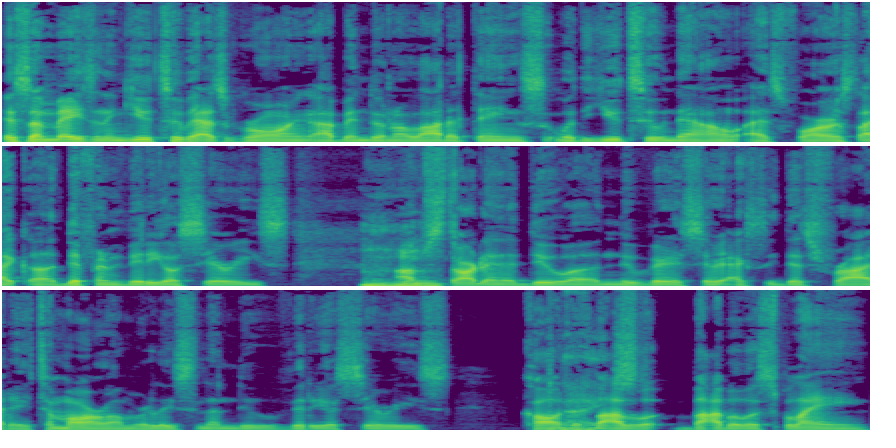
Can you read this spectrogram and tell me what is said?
it's amazing and youtube has growing i've been doing a lot of things with youtube now as far as like a different video series i'm Mhm. starting to do a new video series actually this friday tomorrow i'm releasing a new video series called Nice. the bible bible explained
